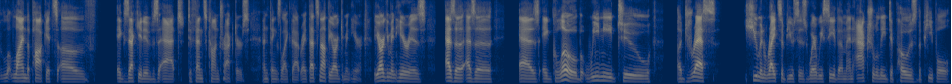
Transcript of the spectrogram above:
line the pockets of executives at defense contractors and things like that right? That's not the argument here. The argument here is as a as a as a globe we need to address human rights abuses where we see them and actually depose the people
